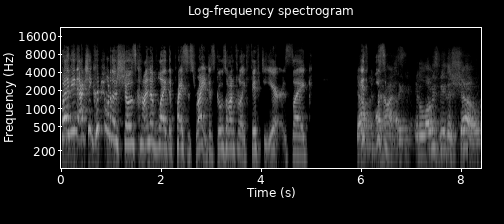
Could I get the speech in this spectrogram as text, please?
but I mean, actually, it could be one of those shows, kind of like The Price is Right, just goes on for like fifty years. Like, yeah. Like, why not? Like, it'll always be the show.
